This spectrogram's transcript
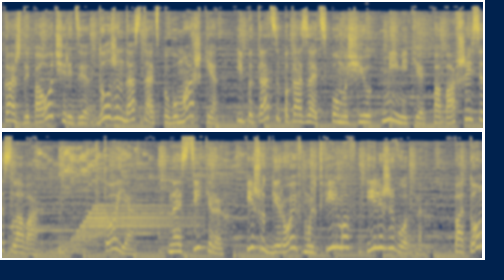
каждый по очереди должен достать по бумажке и пытаться показать с помощью мимики попавшиеся слова. Кто я? На стикерах пишут героев мультфильмов или животных. Потом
